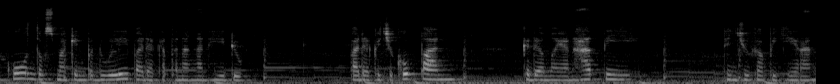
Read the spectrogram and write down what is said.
aku untuk semakin peduli pada ketenangan hidup, pada kecukupan, kedamaian hati, dan juga pikiran.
